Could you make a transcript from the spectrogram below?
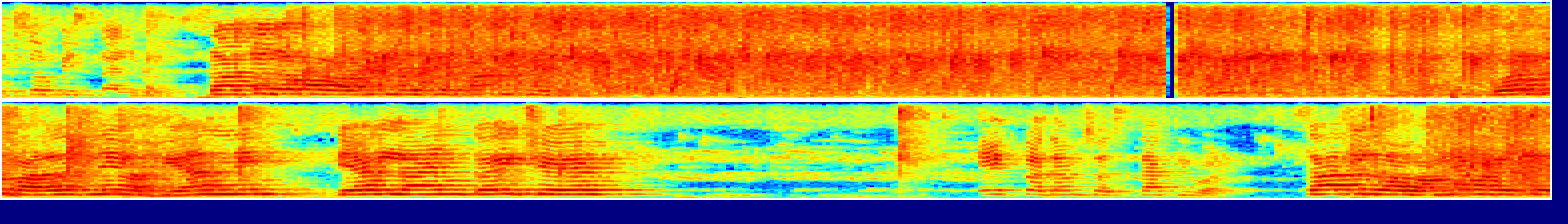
એકસો પિસ્તાલીસ. સાચો જવાબ મળે છે પાંચ સ્વચ્છ ભારતની અભિયાનની ટેગલાઇન કઈ છે? એક કદમ સસ્તા કી સાચો જવાબ આપને મળે છે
